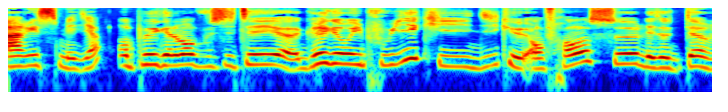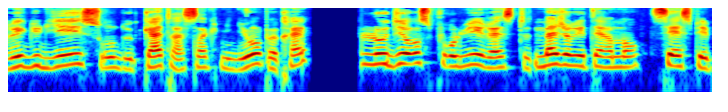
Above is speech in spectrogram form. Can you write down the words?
Harris Media. On peut également vous citer euh, Grégory Pouilly qui dit qu'en France, les auditeurs réguliers sont de 4 à 5 millions à peu près. L'audience pour lui reste majoritairement CSP+,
